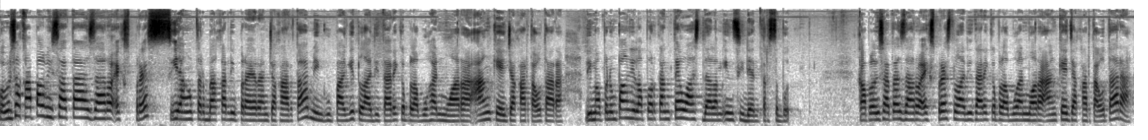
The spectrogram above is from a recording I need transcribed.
Pemirsa kapal wisata Zahro Express yang terbakar di perairan Jakarta minggu pagi telah ditarik ke pelabuhan Muara Angke, Jakarta Utara. Lima penumpang dilaporkan tewas dalam insiden tersebut. Kapal wisata Zahro Express telah ditarik ke pelabuhan Muara Angke, Jakarta Utara.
